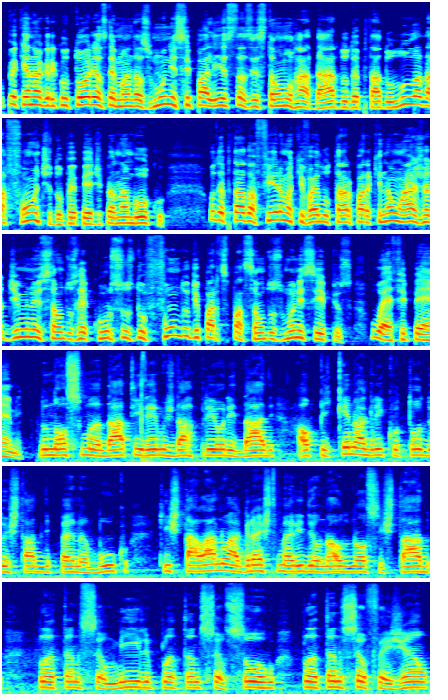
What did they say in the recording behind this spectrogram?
O pequeno agricultor e as demandas municipalistas estão no radar do deputado Lula da Fonte, do PP de Pernambuco. O deputado afirma que vai lutar para que não haja diminuição dos recursos do Fundo de Participação dos Municípios, o FPM. No nosso mandato, iremos dar prioridade ao pequeno agricultor do estado de Pernambuco, que está lá no agreste meridional do nosso estado, plantando seu milho, plantando seu sorgo, plantando seu feijão,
